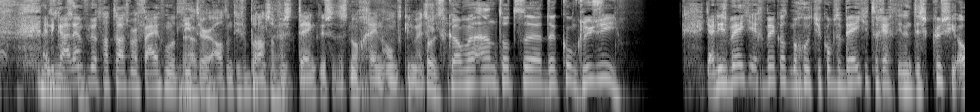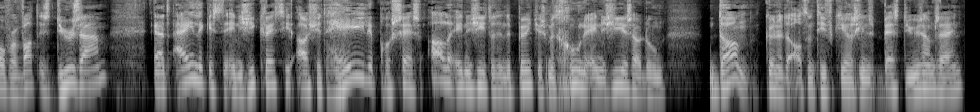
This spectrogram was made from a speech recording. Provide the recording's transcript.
en die KLM-vlucht had trouwens maar 500 liter alternatieve brandstof in zijn tank. Dus dat is nog geen 100 kilometer. Goed, komen we aan tot eh, de conclusie. Ja, die is een beetje ingewikkeld, maar goed, je komt een beetje terecht in een discussie over wat is duurzaam. En uiteindelijk is de energiekwestie, als je het hele proces, alle energie tot in de puntjes met groene energieën zou doen, dan kunnen de alternatieve kerosines best duurzaam zijn.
